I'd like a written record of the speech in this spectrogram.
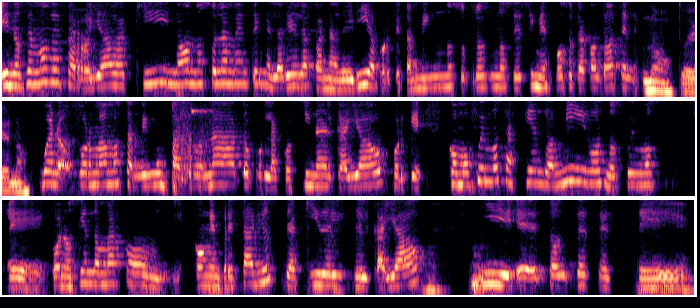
y nos hemos desarrollado aquí, ¿no? No solamente en el área de la panadería, porque también nosotros, no sé si mi esposo te ha contado. No, todavía no. Bueno, formamos también un patronato por la cocina del Callao, porque como fuimos haciendo amigos, nos fuimos eh, conociendo más con, con, empresarios de aquí del, del Callao, y eh, entonces este,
